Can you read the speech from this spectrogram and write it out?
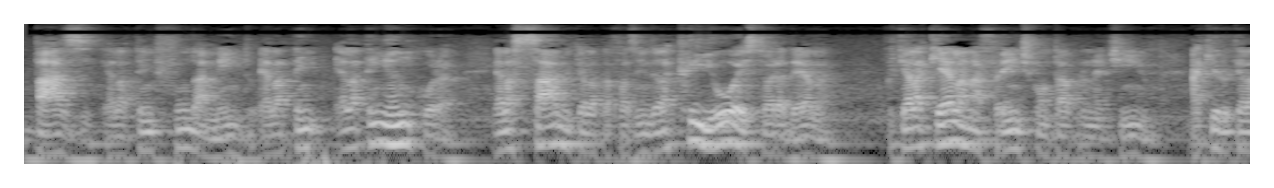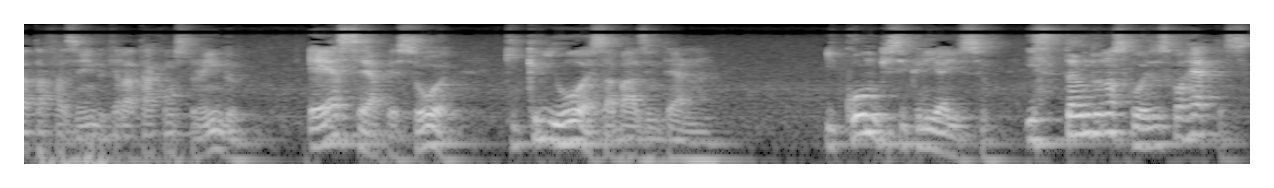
base, ela tem fundamento, ela tem, ela tem âncora, ela sabe o que ela está fazendo, ela criou a história dela, porque ela quer lá na frente contar para o netinho aquilo que ela está fazendo, que ela está construindo. Essa é a pessoa que criou essa base interna. E como que se cria isso? Estando nas coisas corretas,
